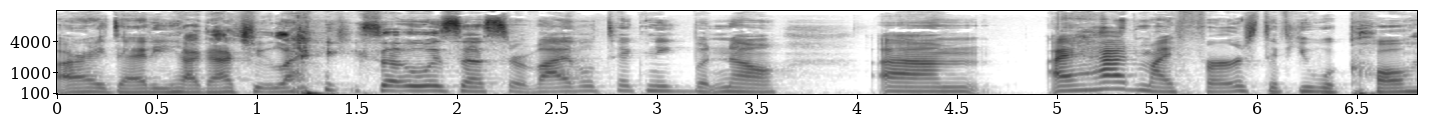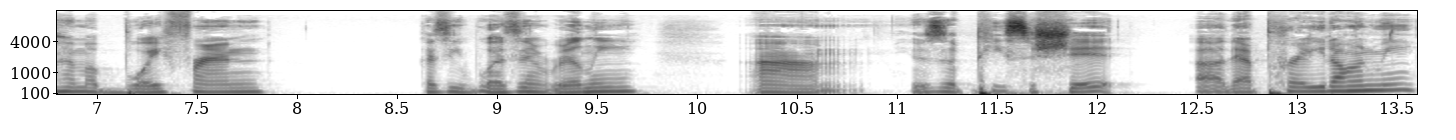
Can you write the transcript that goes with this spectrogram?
All right, daddy, I got you. Like so, it was a survival technique. But no, um, I had my first, if you would call him a boyfriend, because he wasn't really. Um, he was a piece of shit uh, that preyed on me.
